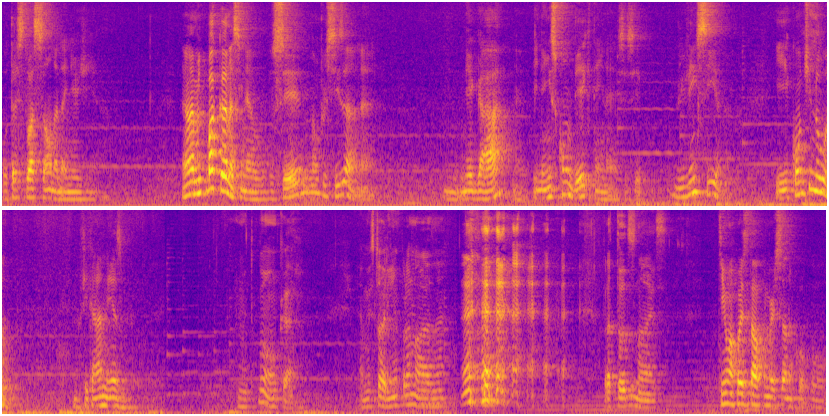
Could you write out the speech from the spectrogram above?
outra situação né, da energia. É muito bacana assim, né? Você não precisa né, negar né, e nem esconder que tem, né? Você, você vivencia né? e continua. Não fica na mesma. Muito bom, cara. É uma historinha para nós, né? para todos nós. Tinha uma coisa que eu estava conversando com, com,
